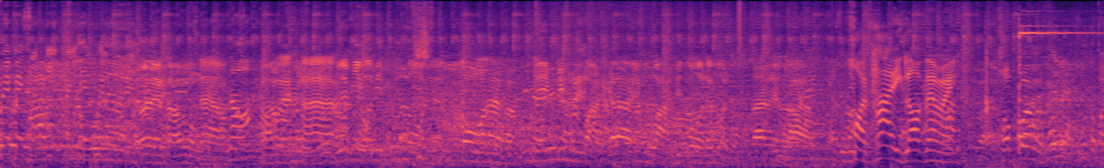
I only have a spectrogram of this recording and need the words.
ไม่เป็นสกิปเป็นเรียกไปเลยได้ครับผมได้ครับเนาะขอบคุณครับเรียกพี่ว่าพี่โตโตก็ได้ครับพี่พี่ผู้หวานก็ได้ผู้หวานพี่โตได้หมดได้เลยครับขอท่าอีกรอบได้ไหมคอปเปอร์ให้พูดต่อไป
